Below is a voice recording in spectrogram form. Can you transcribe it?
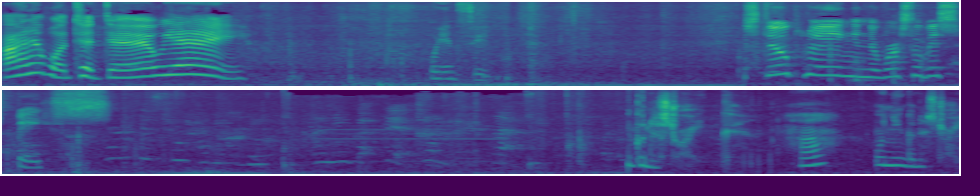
I know what to do, yay. Wait and see. Still playing in the rest of his space. You're gonna strike. Huh? When you're gonna strike?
